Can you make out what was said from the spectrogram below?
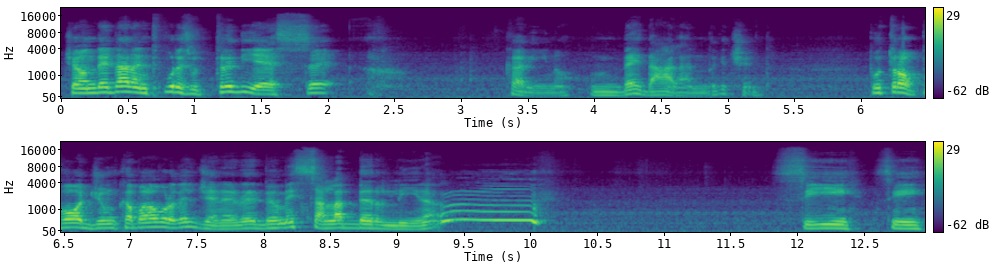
C'è un Dead Island pure su 3DS. Carino. Un Dead Island, che c'entra? Purtroppo oggi un capolavoro del genere avrebbe messo alla berlina. Mm. Sì, sì.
